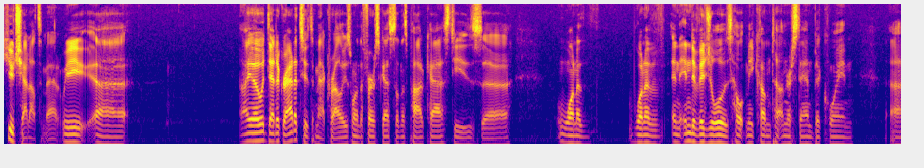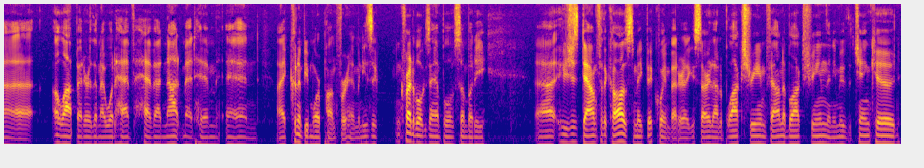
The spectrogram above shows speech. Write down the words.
Huge shout out to Matt. We uh, I owe a debt of gratitude to Matt Corallo. He's one of the first guests on this podcast. He's uh, one of one of an individual who has helped me come to understand Bitcoin uh, a lot better than I would have have I not met him, and I couldn't be more pumped for him. And he's an incredible example of somebody uh, who's just down for the cause to make Bitcoin better. Like he started out at Blockstream, found a Blockstream, then he moved the Chain Code.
